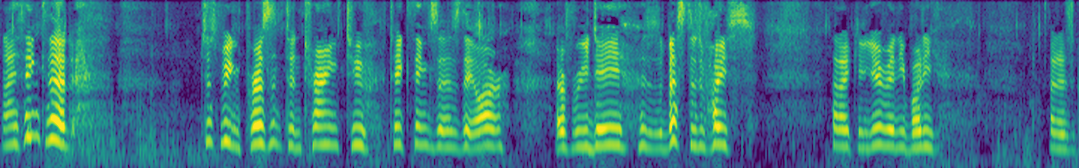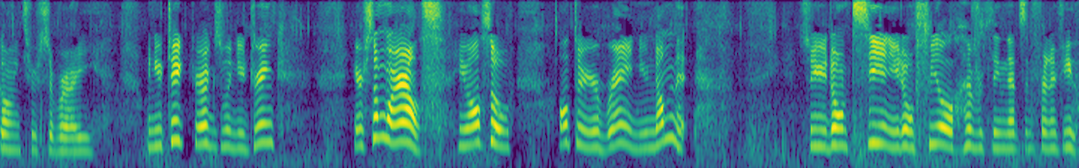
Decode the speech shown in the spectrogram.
And I think that just being present and trying to take things as they are every day is the best advice that I can give anybody that is going through sobriety. When you take drugs, when you drink, you're somewhere else. You also alter your brain, you numb it. So you don't see and you don't feel everything that's in front of you.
